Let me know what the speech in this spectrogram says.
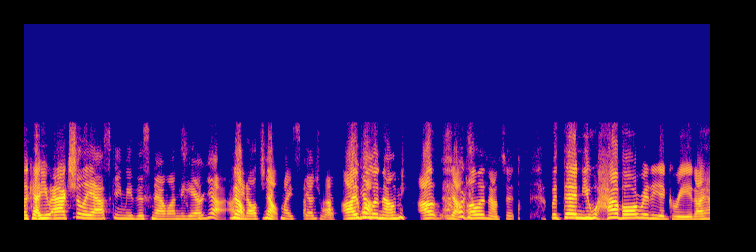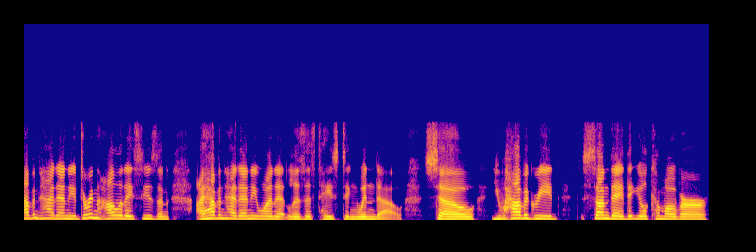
Okay. are you actually asking me this now on the air? Yeah. I No, mean, I'll check no. my schedule. I will announce. I'll, yeah, Okay. I'll announce it. But then you have already agreed. I haven't had any during the holiday season. I haven't had anyone at Liz's tasting window. So you have agreed Sunday that you'll come over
